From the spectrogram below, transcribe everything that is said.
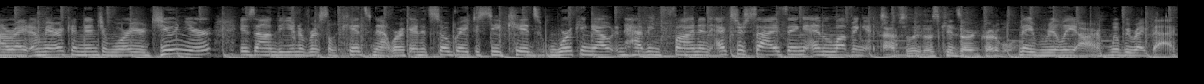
All right, American Ninja Warrior Junior is on the Universal Kids Network, and it's so great to see kids working out and having fun and exercising and loving it. Absolutely. Those kids are incredible. They really are. We'll be right back.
